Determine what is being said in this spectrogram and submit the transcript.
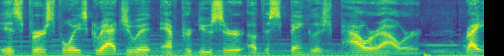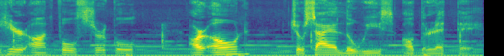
is First Voice graduate and producer of the Spanglish Power Hour, right here on Full Circle, our own Josiah Luis Alderete.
